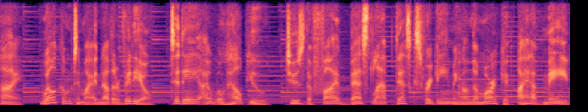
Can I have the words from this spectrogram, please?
Hi, welcome to my another video. Today I will help you choose the 5 best lap desks for gaming on the market I have made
